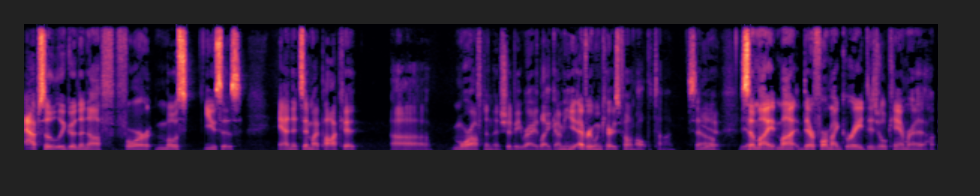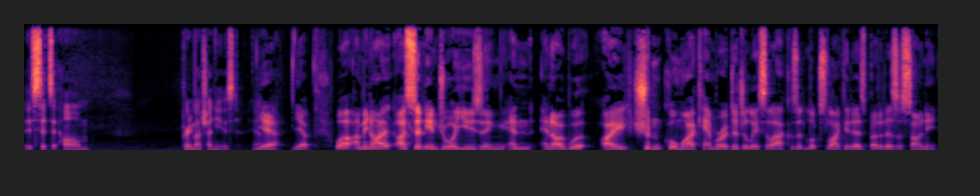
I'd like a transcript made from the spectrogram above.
absolutely good enough for most uses, and it's in my pocket uh, more often than it should be, right? Like, I mean, mm-hmm. everyone carries phone all the time. So, yeah, yeah. so my, my, therefore, my great digital camera it sits at home, pretty much unused. Yeah, yeah. yeah. Well, I mean, I, I certainly enjoy using, and and I would I shouldn't call my camera a digital SLR because it looks like it is, but it is a Sony,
